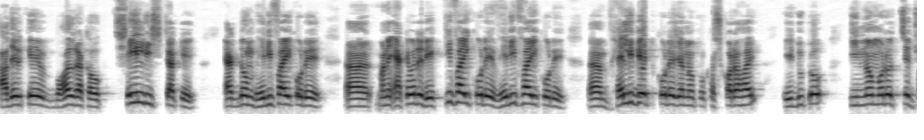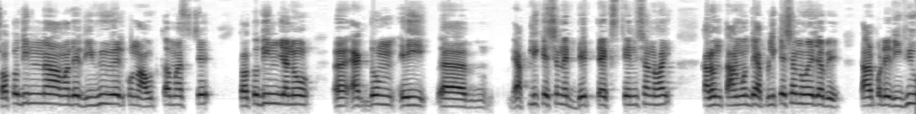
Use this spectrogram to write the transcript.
তাদেরকে বহাল রাখা হোক। সেই লিস্টটাকে একদম ভেরিফাই করে মানে একেবারে রেকটিফাই করে ভেরিফাই করে ভ্যালিডেট করে যেন প্রকাশ করা হয়। এই দুটো। তিন নম্বর হচ্ছে, যতদিন না আমাদের রিভিউ এর কোনো আউটকাম আসছে, ততদিন যেন একদম এই অ্যাপ্লিকেশনের ডেটটা এক্সটেনশন হয়, কারণ তার মধ্যে অ্যাপ্লিকেশন হয়ে যাবে, তারপরে রিভিউ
